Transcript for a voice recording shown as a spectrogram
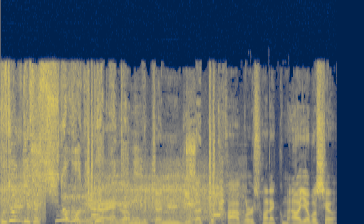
무전기에서 신호가 오는데 야 이거 반장님 무전기가 또 과거를 소환했구만 아 여보세요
